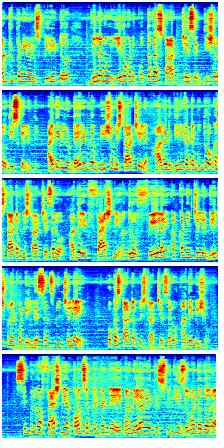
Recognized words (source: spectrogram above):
ఆంటర్ప్రెన్యూరల్ స్పిరిట్ వీళ్ళను ఏదో ఒకటి కొత్తగా స్టార్ట్ చేసే దిశలో తీసుకెళ్ళింది. అయితే వీళ్ళు డైరెక్ట్గా మీషోని స్టార్ట్ చేయలే. ఆల్రెడీ దీనికంటే ముందు ఒక స్టార్ట్అప్ని స్టార్ట్ చేశారు. అదే ఫ్యాషన్ అందులో ఫెయిల్ అయి అక్కడి నుంచి వెళ్ళి నేర్చుకున్నటువంటి లెసన్స్ నుంచి వెళ్ళే ఒక స్టార్ట్అప్ని స్టార్ట్ చేశారు. అదే మీషో. సింపుల్గా ఫ్యాషన్ ఇయర్ కాన్సెప్ట్ ఏంటంటే మనం ఎలాగైతే స్విగ్గీ జొమాటో ద్వారా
